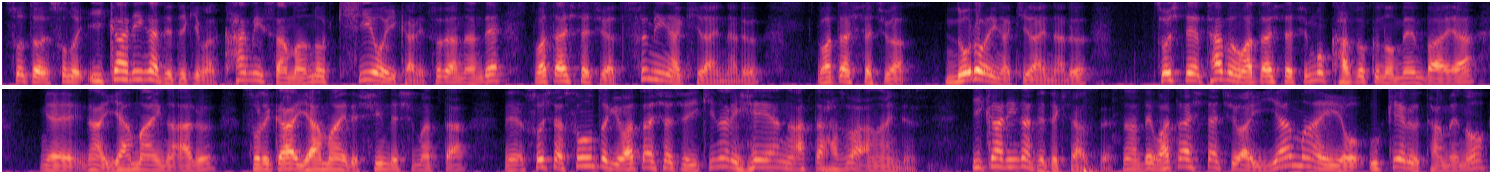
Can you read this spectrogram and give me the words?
そうとその怒りが出てきます。神様の清い怒り。それはなんで？私たちは罪が嫌いになる。私たちは呪いが嫌いになる。そして多分私たちも家族のメンバーや、えー、が病がある。それから病で死んでしまった。ね、そしたらその時私たちはいきなり平安があったはずはないんです。怒りが出てきたはずです。なので私たちは病を受けるための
